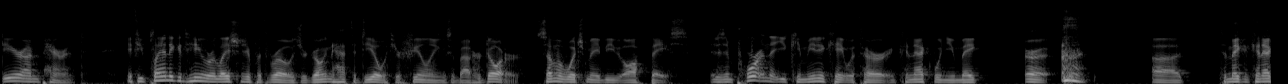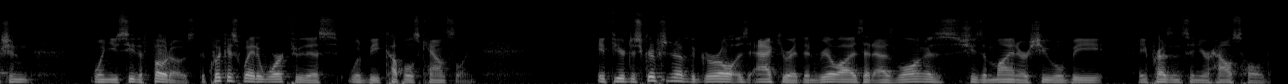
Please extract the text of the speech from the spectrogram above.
Dear unparent, if you plan to continue a relationship with Rose, you're going to have to deal with your feelings about her daughter, some of which may be off base. It is important that you communicate with her and connect when you make, or uh, to make a connection when you see the photos. The quickest way to work through this would be couples counseling. If your description of the girl is accurate, then realize that as long as she's a minor, she will be a presence in your household.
